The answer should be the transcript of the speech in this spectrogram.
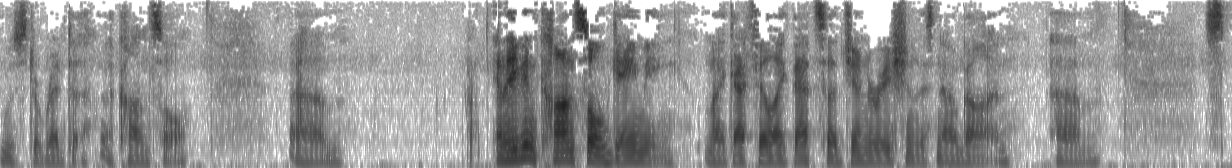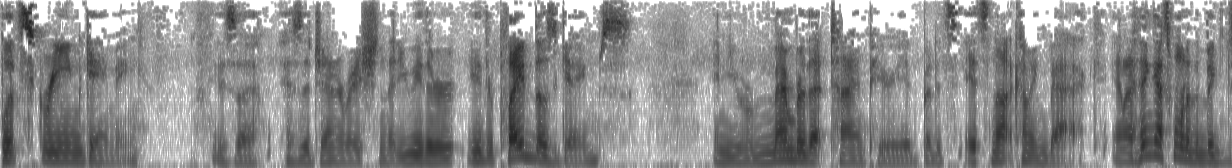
was to rent a, a console. Um, and even console gaming, like I feel like that's a generation that's now gone. Um, split screen gaming is a is a generation that you either either played those games and you remember that time period, but it's it's not coming back. And I think that's one of the big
